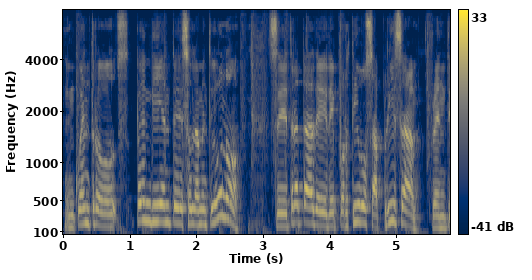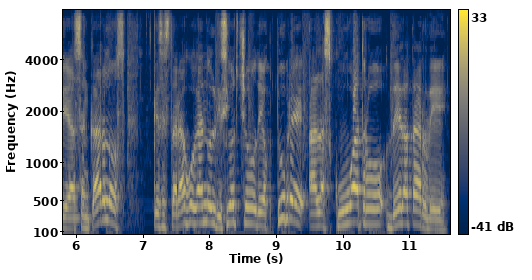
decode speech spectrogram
encuentros pendientes solamente uno. Se trata de Deportivo Saprissa frente a San Carlos que se estará jugando el 18 de octubre a las 4 de la tarde.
